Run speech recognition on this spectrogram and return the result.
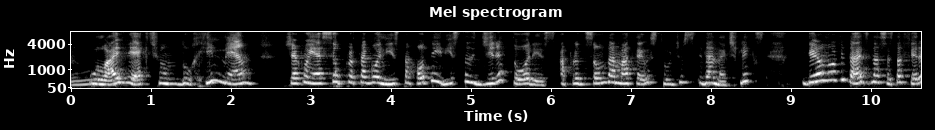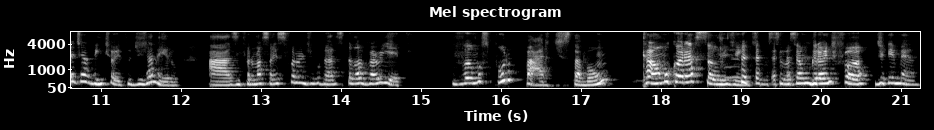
O hum. live action do He-Man já conhece seu protagonista, roteirista e diretores. A produção da Mattel Studios e da Netflix deu novidades na sexta-feira, dia 28 de janeiro. As informações foram divulgadas pela Variety. Vamos por partes, tá bom? Calma o coração, gente. Se você é um grande fã de He-Man.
